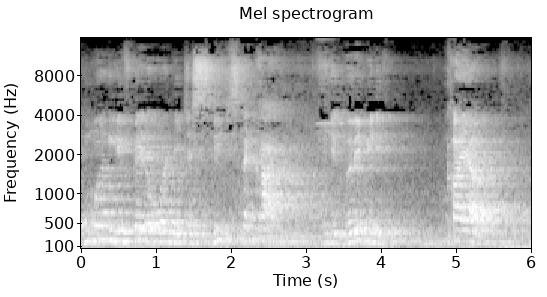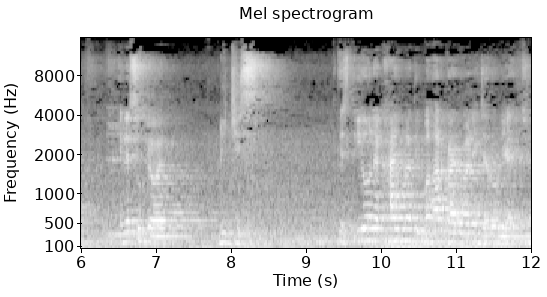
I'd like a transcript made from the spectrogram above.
women lifted over ditches ditches ને ખાય જે ગરીબીની ખાય આવે એને શું કહેવાય ડીચીસ કે સ્ત્રીઓને ખાઈમાંથી બહાર કાઢવાની જરૂરિયાત છે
